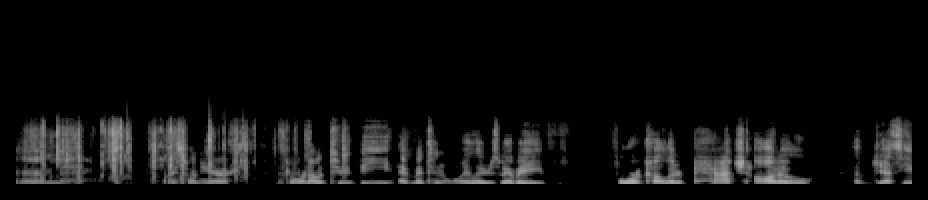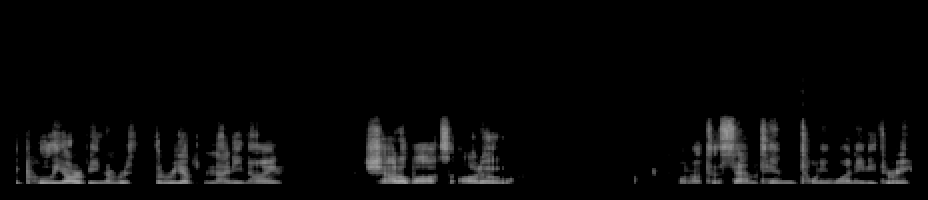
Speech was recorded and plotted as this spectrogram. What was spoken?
And nice one here. Going out to the Edmonton Oilers, we have a four color patch auto of Jesse Puljujarvi, number three of 99. Shadow Box Auto. Going out to Samtin 2183.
